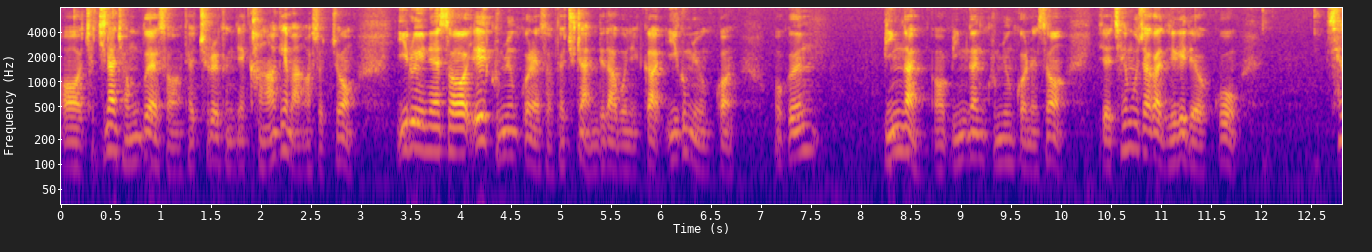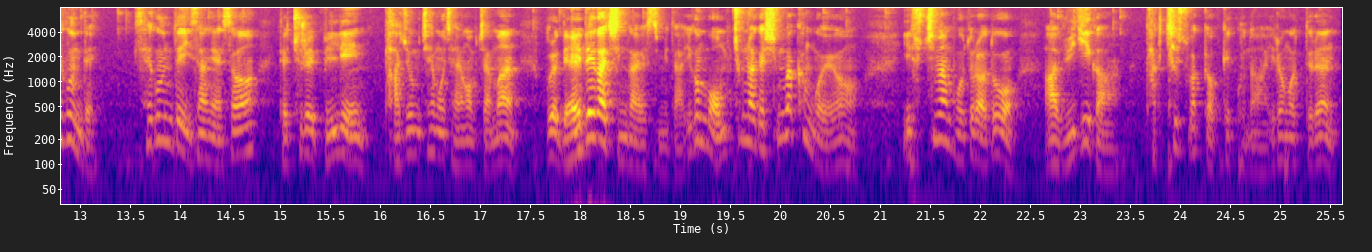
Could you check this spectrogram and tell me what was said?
어, 저- 지난 정부에서 대출을 굉장히 강하게 막았었죠. 이로 인해서 1금융권에서 대출이 안 되다 보니까 2금융권 혹은 민간 어, 민간 금융권에서 이제 채무자가 늘게 되었고 세 군데 세 군데 이상에서 대출을 빌린 다중 채무 자영업자만 무려 4배가 증가했습니다. 이건 뭐 엄청나게 심각한 거예요. 이 수치만 보더라도 아 위기가 닥칠 수밖에 없겠구나 이런 것들은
